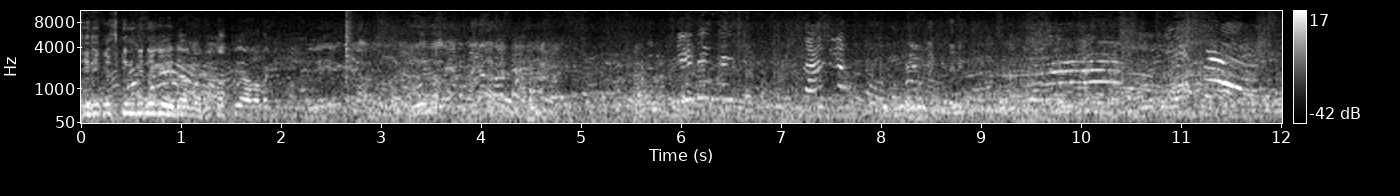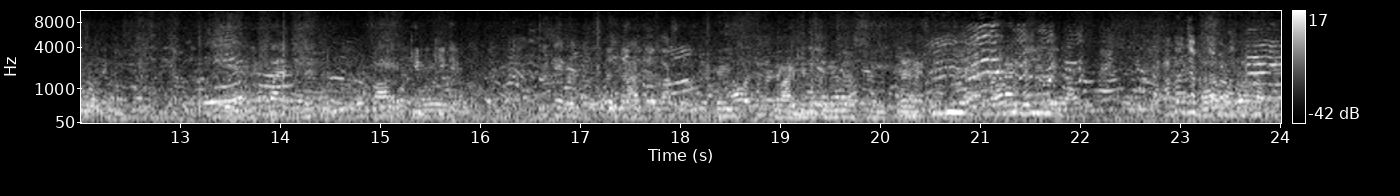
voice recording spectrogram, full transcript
চিনি পিস কিনবি নাকি এটা না তুই আলাদা কিনবি। আহ,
